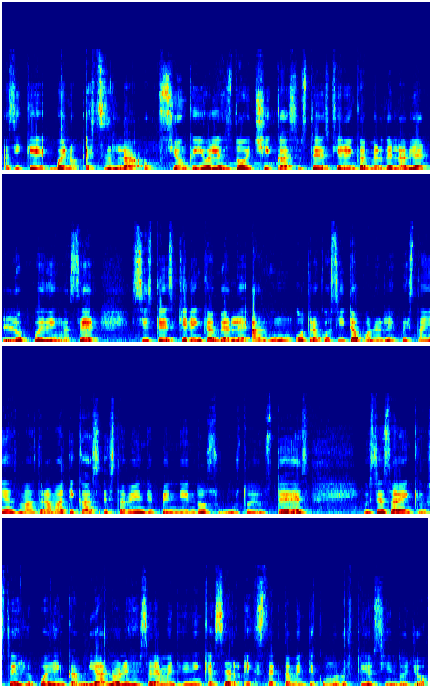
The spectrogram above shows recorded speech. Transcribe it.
Así que bueno, esta es la opción que yo les doy chicas. Si ustedes quieren cambiar de labial lo pueden hacer. Si ustedes quieren cambiarle alguna otra cosita, ponerle pestañas más dramáticas, está bien dependiendo su gusto de ustedes. Ustedes saben que ustedes lo pueden cambiar, no necesariamente tienen que hacer exactamente como lo estoy haciendo yo.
